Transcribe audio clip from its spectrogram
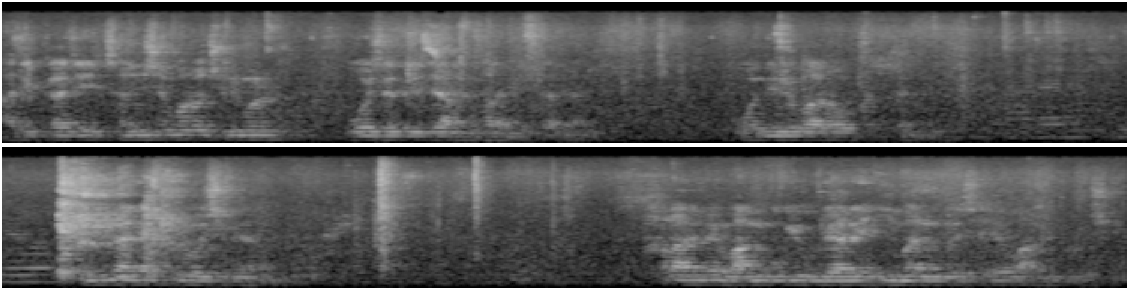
아직까지 전심으로 주님을 모셔드리지 않은 사람이 있다면 오늘이 바로 그때입니다. 주님 안에 들어오시면 하나님의 왕국이 우리 안에 임하는 것이에요. 들어오시면.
